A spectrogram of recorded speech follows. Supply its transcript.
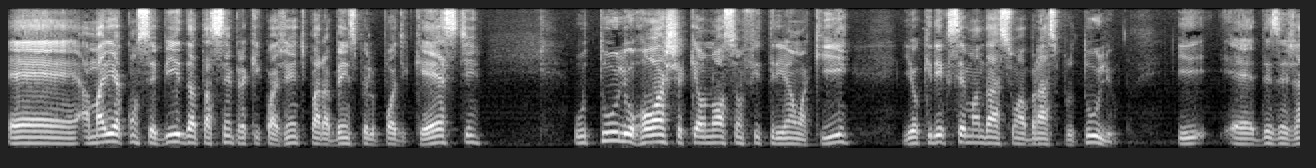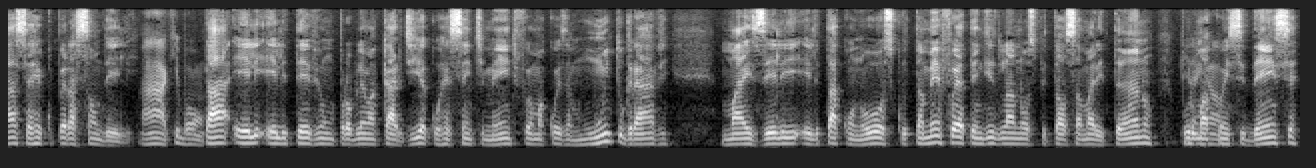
É, a Maria Concebida está sempre aqui com a gente, parabéns pelo podcast. O Túlio Rocha, que é o nosso anfitrião aqui, e eu queria que você mandasse um abraço para o Túlio e é, desejasse a recuperação dele. Ah, que bom. Tá? Ele, ele teve um problema cardíaco recentemente, foi uma coisa muito grave mas ele ele está conosco. Também foi atendido lá no Hospital Samaritano, por uma coincidência.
